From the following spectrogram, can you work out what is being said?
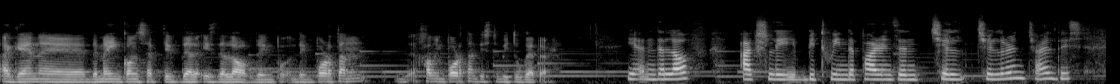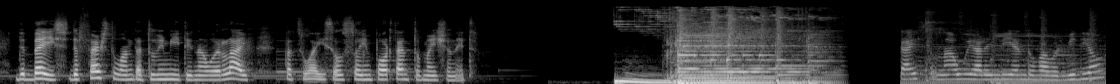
again uh, the main concept is the, is the love the, imp- the important how important is to be together yeah and the love actually between the parents and chil- children child is the base, the first one that we meet in our life. That's why it's also important to mention it. Guys, so now we are in the end of our video,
